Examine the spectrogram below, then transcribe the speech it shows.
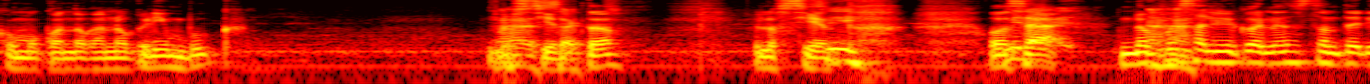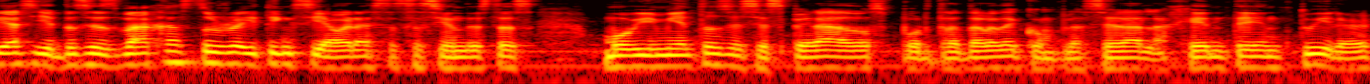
como cuando ganó Green Book. ¿No es ah, cierto? Lo siento. O sea, no puedes salir con esas tonterías y entonces bajas tus ratings y ahora estás haciendo estos movimientos desesperados por tratar de complacer a la gente en Twitter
